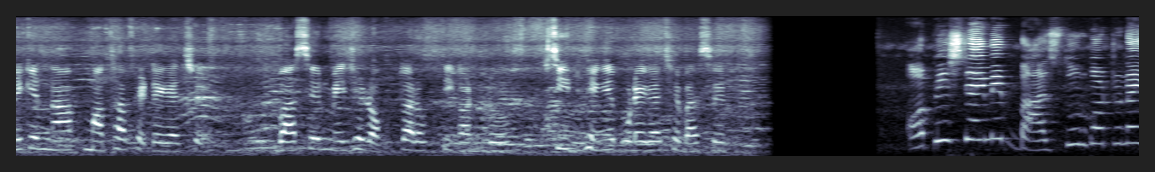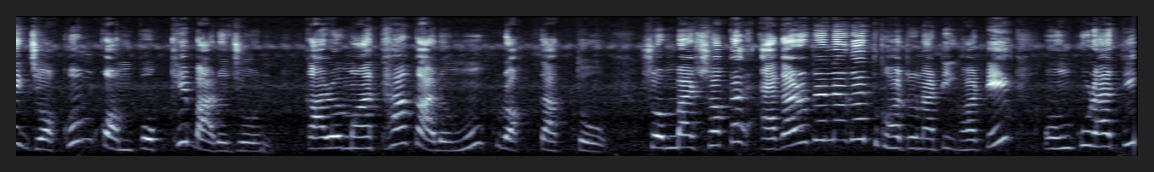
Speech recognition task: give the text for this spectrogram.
অনেকের নাক, মাথা ফেটে গেছে। বাসের মেঝে রক্তারক্তিকাণ্ড সিট ভেঙে পড়ে গেছে বাসের। অফিস টাইমে বাস দুর্ঘটনায় জখম কমপক্ষে বারো জন। কারও মাথা, কারও মুখ রক্তাক্ত। সোমবার সকাল এগারোটা নাগাদ ঘটনাটি ঘটে অঙ্কুরাতি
